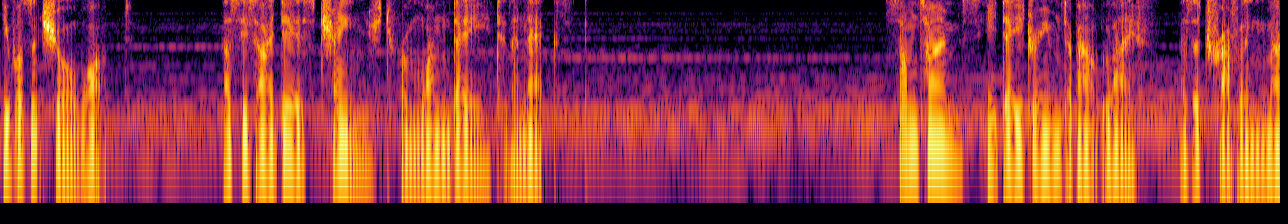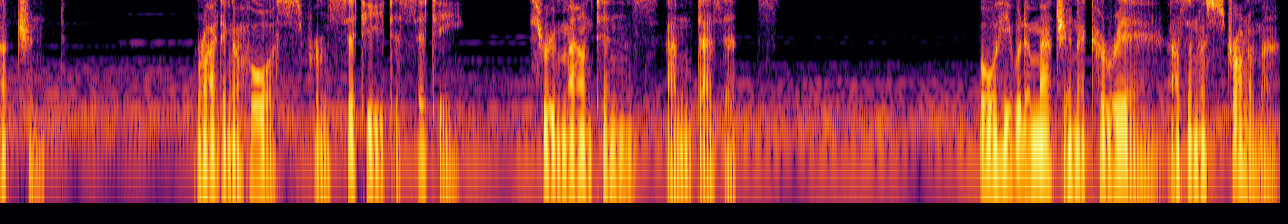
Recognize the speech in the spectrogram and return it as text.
He wasn't sure what, as his ideas changed from one day to the next. Sometimes he daydreamed about life as a travelling merchant, riding a horse from city to city through mountains and deserts. Or he would imagine a career as an astronomer,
